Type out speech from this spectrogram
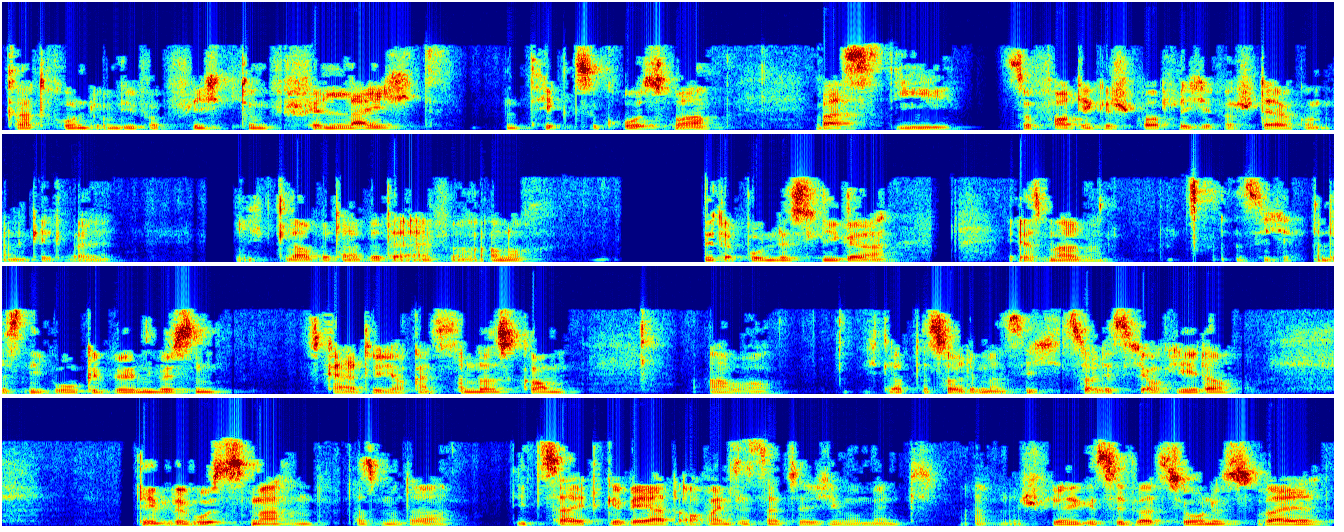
gerade rund um die Verpflichtung vielleicht ein Tick zu groß war, was die sofortige sportliche Verstärkung angeht, weil ich glaube, da wird er einfach auch noch mit der Bundesliga erstmal sich an das Niveau gewöhnen müssen. Es kann natürlich auch ganz anders kommen, aber ich glaube, da sollte man sich, sollte sich auch jeder dem bewusst machen, dass man da die Zeit gewährt, auch wenn es jetzt natürlich im Moment eine schwierige Situation ist, weil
